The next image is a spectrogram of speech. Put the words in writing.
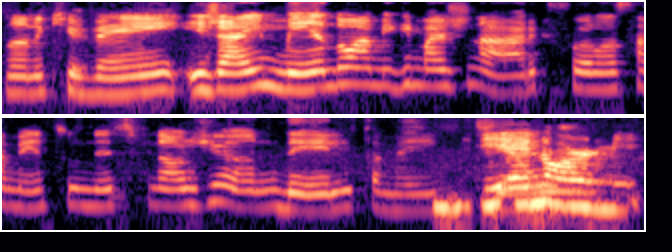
no ano que vem. E já emenda um Amigo Imaginário, que foi o lançamento nesse final de ano dele também. E é, é enorme.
